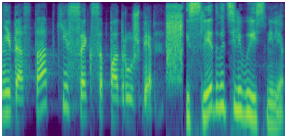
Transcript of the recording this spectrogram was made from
Недостатки секса по дружбе. Исследователи выяснили,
